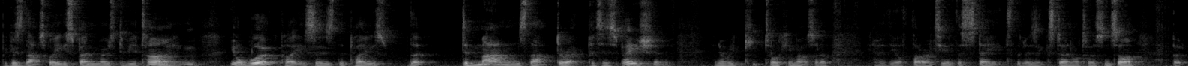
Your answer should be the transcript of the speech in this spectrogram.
because that's where you spend most of your time. Your workplace is the place that demands that direct participation. You know, we keep talking about sort of you know, the authority of the state that is external to us and so on. But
